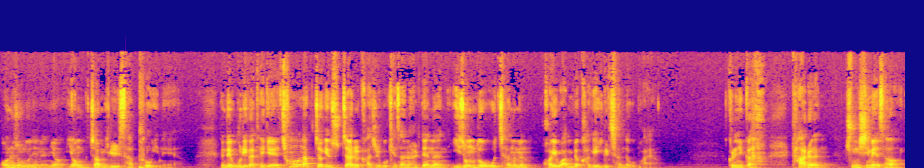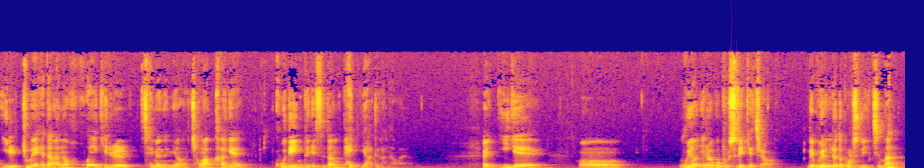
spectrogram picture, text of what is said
어느 정도냐면요 0.14% 이내예요. 근데 우리가 되게 천문학적인 숫자를 가지고 계산을 할 때는 이 정도 오차는 거의 완벽하게 일치한다고 봐요. 그러니까 달은 중심에서 1초에 해당하는 호의 길이를 재면은요, 정확하게 고대인들이 쓰던 100야드가 나와요. 그러니까 이게, 어, 우연이라고 볼 수도 있겠죠. 근데 우연이라도 볼 수도 있지만,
